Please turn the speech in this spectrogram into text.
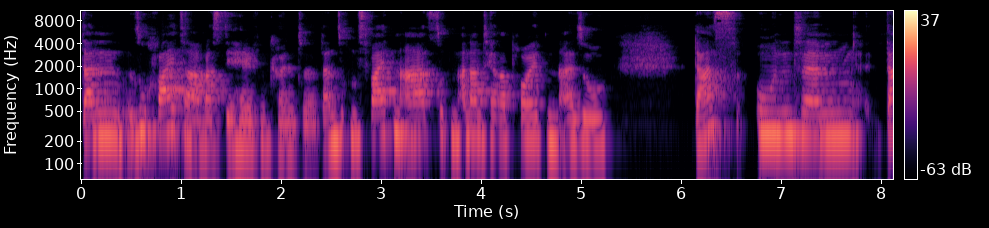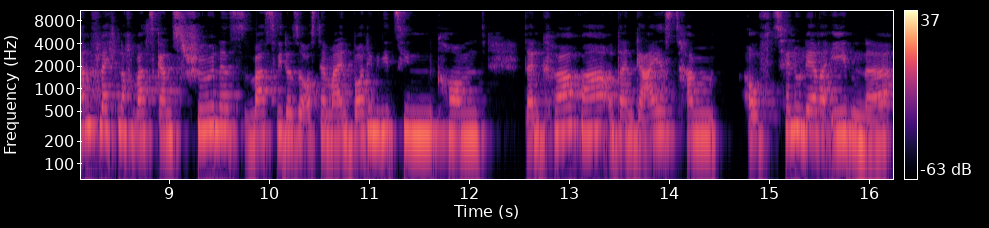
dann such weiter, was dir helfen könnte. Dann such einen zweiten Arzt, such einen anderen Therapeuten, also das und ähm, dann vielleicht noch was ganz Schönes, was wieder so aus der Mind-Body-Medizin kommt. Dein Körper und dein Geist haben auf zellulärer Ebene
